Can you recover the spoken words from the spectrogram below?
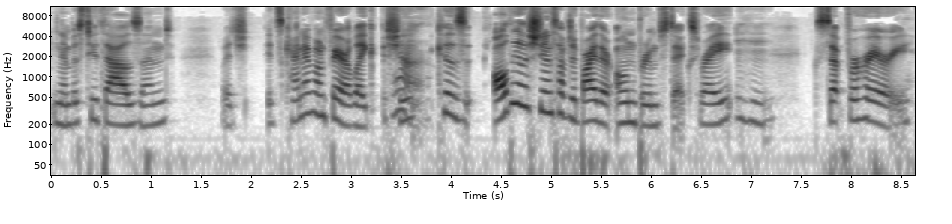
Nimbus 2000, which it's kind of unfair. Like, Yeah. because all the other students have to buy their own broomsticks, right? Mm-hmm. Except for Harry.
